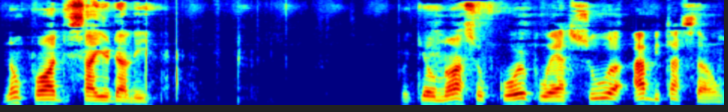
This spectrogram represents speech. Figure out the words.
não pode sair dali. porque o nosso corpo é a sua habitação.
